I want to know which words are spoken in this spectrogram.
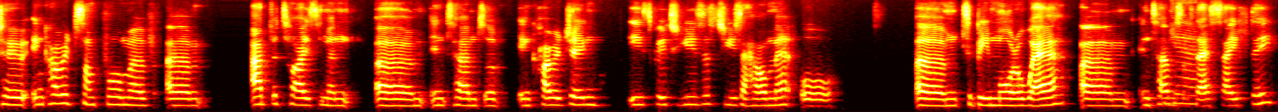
to encourage some form of um, advertisement um, in terms of encouraging e-scooter users to use a helmet or um, to be more aware um, in terms yeah. of their safety,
